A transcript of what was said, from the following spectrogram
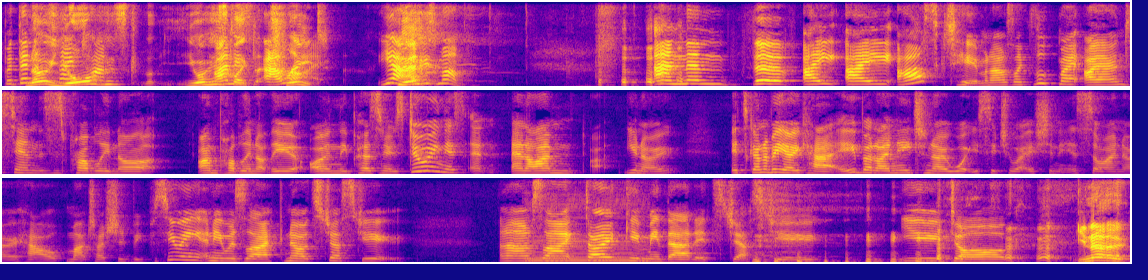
But then no, at the same you're time, his. You're his I'm like his ally. treat. Yeah, Yeah. I'm his mum. and then the I I asked him, and I was like, "Look, mate, I understand this is probably not. I'm probably not the only person who's doing this, and and I'm, you know." It's gonna be okay, but I need to know what your situation is so I know how much I should be pursuing. And he was like, "No, it's just you." And I was like, "Don't give me that. It's just you, you dog." You know,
